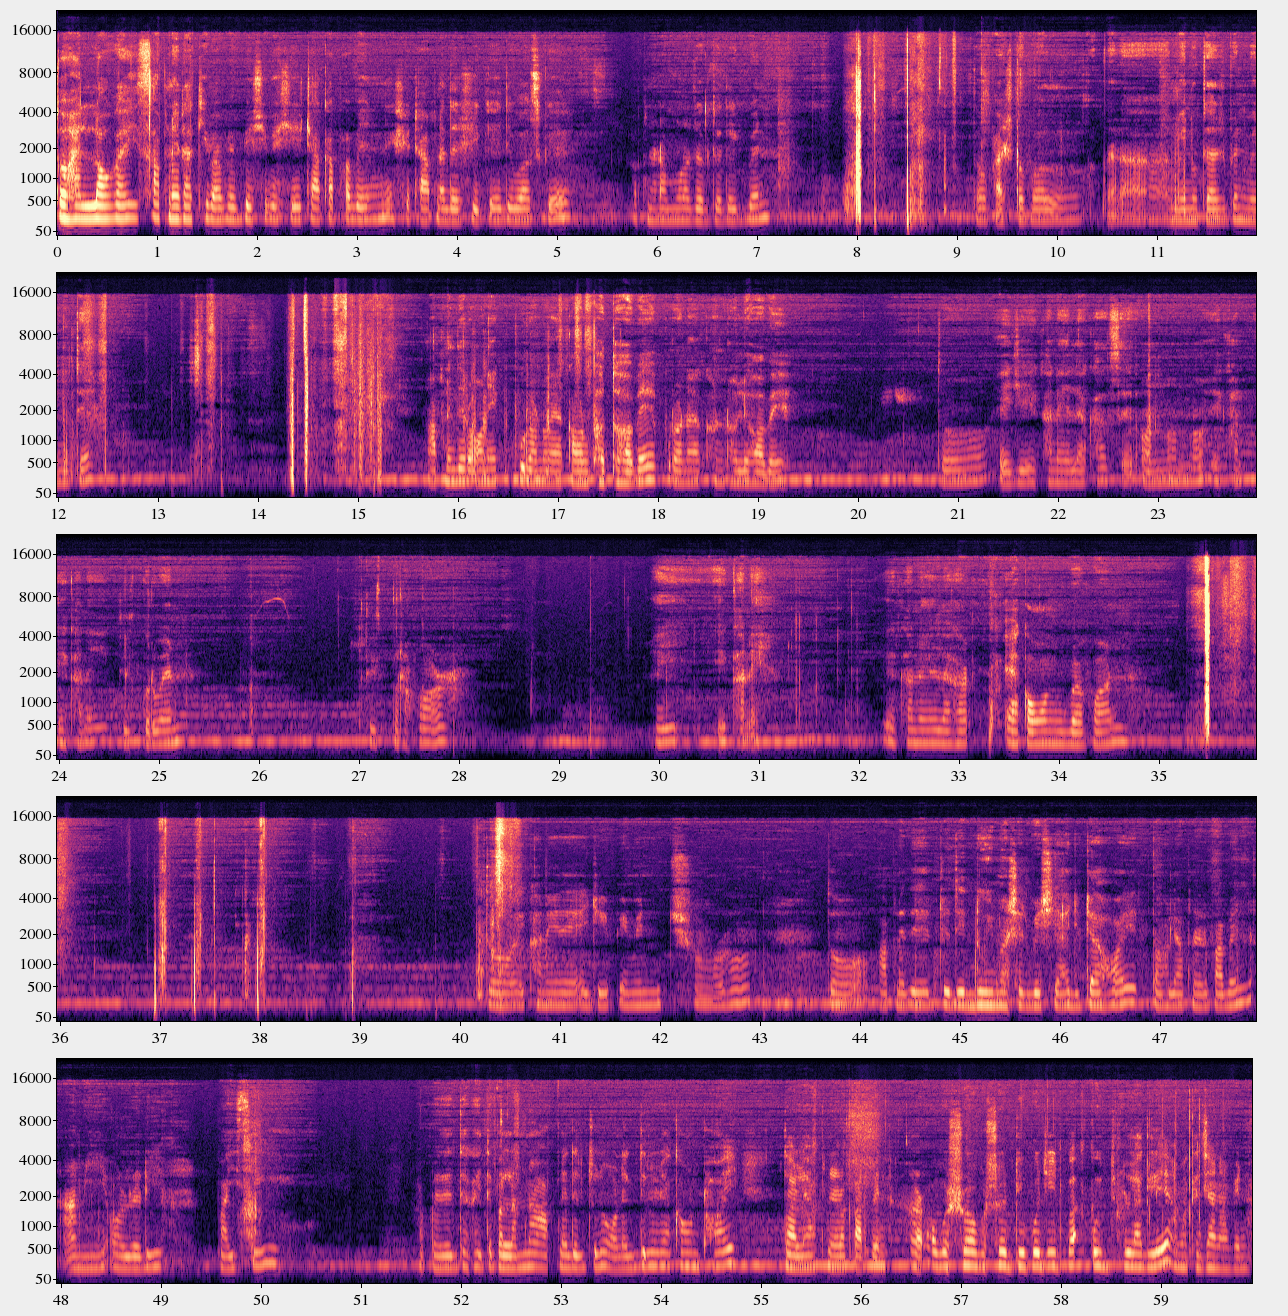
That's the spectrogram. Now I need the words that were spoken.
তো hello guys আপনারা কীভাবে বেশি বেশি টাকা পাবেন সেটা আপনাদের শিখিয়ে দেবো আজকে। আপনারা মনোযোগ দিয়ে দেখবেন। তো ফার্স্ট অফ অল আপনারা মেনুতে আসবেন, মেনুতে। আপনাদের অনেক পুরানো অ্যাকাউন্ট হতে হবে। পুরানো অ্যাকাউন্ট হলে হবে। তো এই যে এখানে লেখা আছে অন্য অন্য এখানে এখানে ক্লিক করবেন। ক্লিক করার পর এই এখানে। এখানে লেখা অ্যাকাউন্ট ব্যাপার। তো এখানে এই যে পেমেন্ট সংগ্রহ, তো আপনাদের যদি দুই মাসের বেশি আইডিটা হয়, তাহলে আপনারা পাবেন। আমি অলরেডি পাইছি। আপনাদের দেখাইতে পারলাম না, আপনাদের জন্য অনেক দিনের অ্যাকাউন্ট হয়, তাহলে আপনারা পারবেন। আর অবশ্যই অবশ্যই ডিপোজিট বা উইথড্র লাগলে আমাকে জানাবেন।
